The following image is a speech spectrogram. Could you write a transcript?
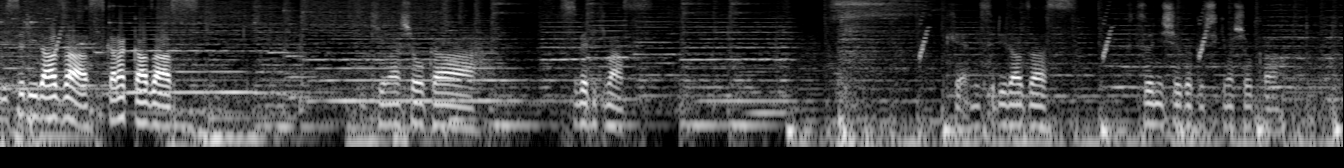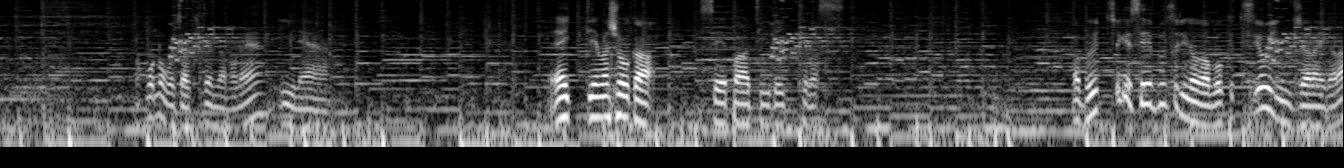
ミスリードアザースカラックアザース行きましょうか。滑ってきます。OK ミスリードアザース普通に収穫していきましょうか。炎も弱点なのね。いいね。え行ってみましょうか。聖パーティーで行ってます。まあ、ぶっちゃけ生物理の方が僕強いんじゃないかな。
